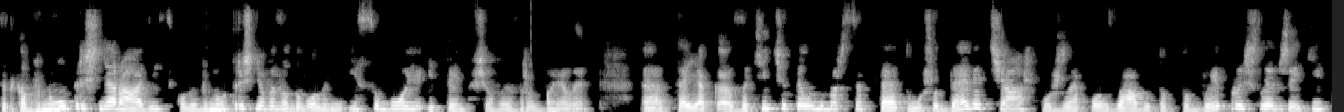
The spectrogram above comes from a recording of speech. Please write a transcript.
Це така внутрішня радість, коли внутрішньо ви задоволені і собою, і тим, що ви зробили. Е, Це як е, закінчити університет, тому що 9 чаш вже позаду. Тобто ви пройшли вже якийсь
